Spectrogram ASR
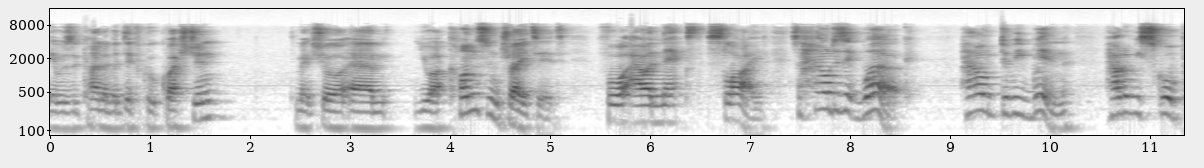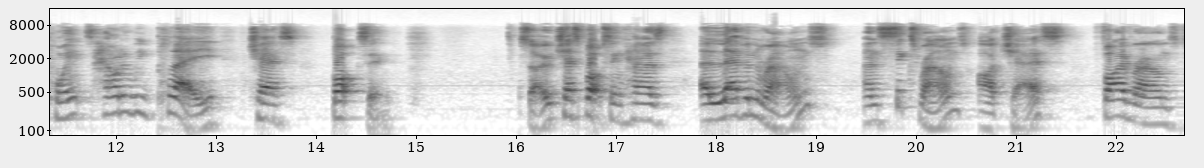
It was a kind of a difficult question to make sure um, you are concentrated for our next slide. So how does it work? How do we win? How do we score points? How do we play chess boxing. So, chess boxing has 11 rounds, and six rounds are chess, five rounds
